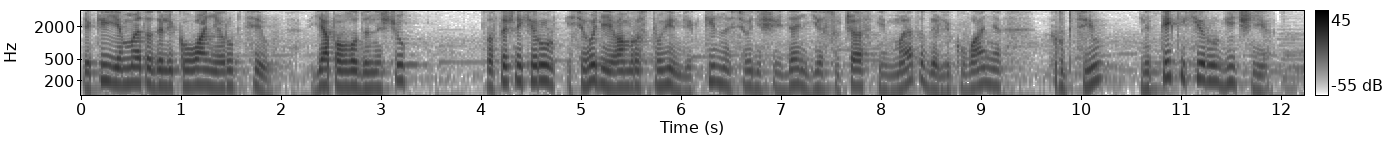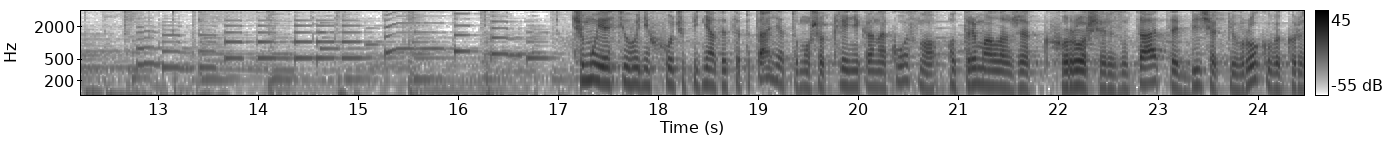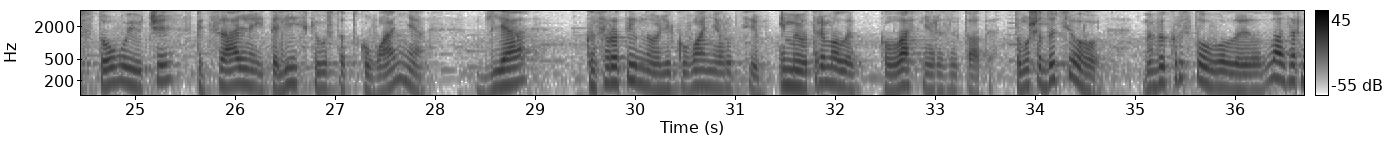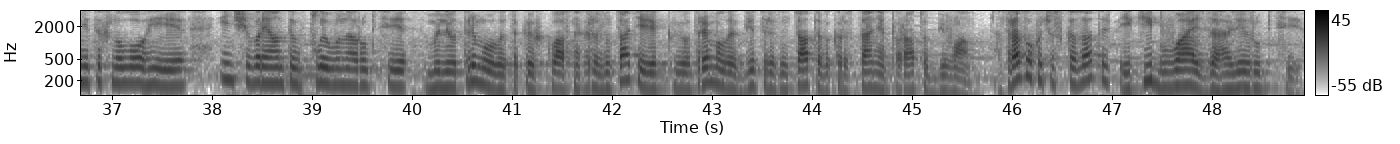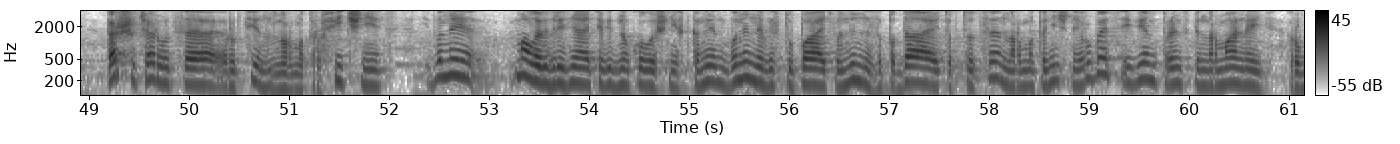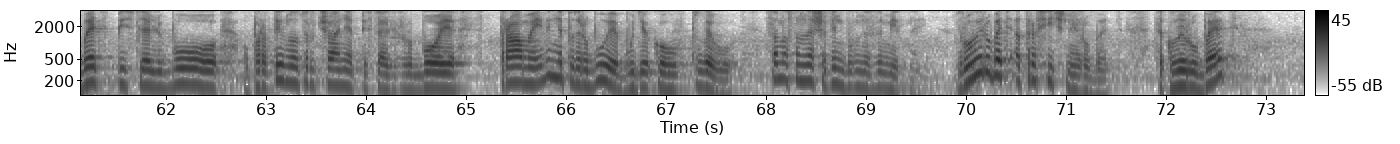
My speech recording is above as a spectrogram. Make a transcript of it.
які є методи лікування рубців. Я Павло Денищук, пластичний хірург, і сьогодні я вам розповім, які на сьогоднішній день є сучасні методи лікування рубців, не тільки хірургічні, Чому я сьогодні хочу підняти це питання? Тому що клініка на Космо отримала вже хороші результати більше як півроку, використовуючи спеціальне італійське устаткування для консервативного лікування рубців. І ми отримали класні результати. Тому що до цього ми використовували лазерні технології, інші варіанти впливу на рубці. Ми не отримували таких класних результатів, як ви отримали від результату використання апарату Біван. А зразу хочу сказати, які бувають взагалі рубці. В першу чергу це рубці нормотрофічні. Вони мало відрізняються від навколишніх тканин, вони не виступають, вони не западають. Тобто це нормотонічний рубець, і він, в принципі, нормальний рубець після любого оперативного втручання, після любої травми, і він не потребує будь-якого впливу. Саме основне, щоб він був незамітний. Другий рубець атрофічний рубець. Це коли рубець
